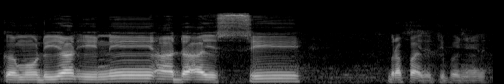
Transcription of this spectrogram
Kemudian ini ada IC berapa itu tipenya ini?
